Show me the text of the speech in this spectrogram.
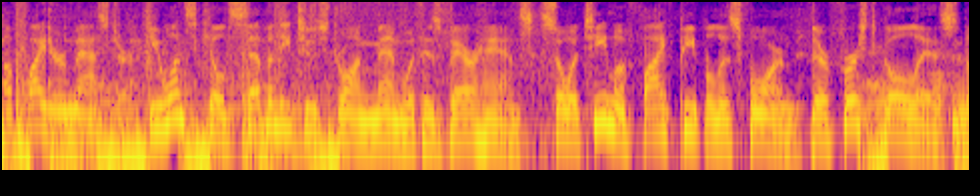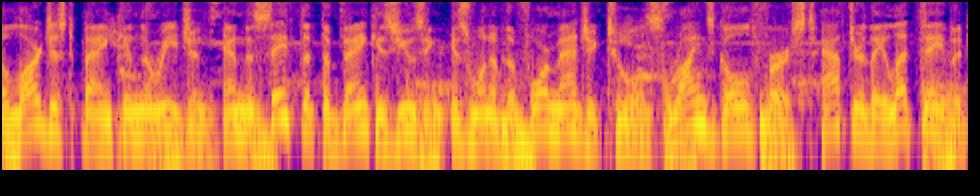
a fighter master. He once killed 72 strong men with his bare hands. So a team of five people is formed. Their first goal is the largest bank in the region. And the safe that the bank is using is one of the four magic tools. Ryan's gold first. After they let David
